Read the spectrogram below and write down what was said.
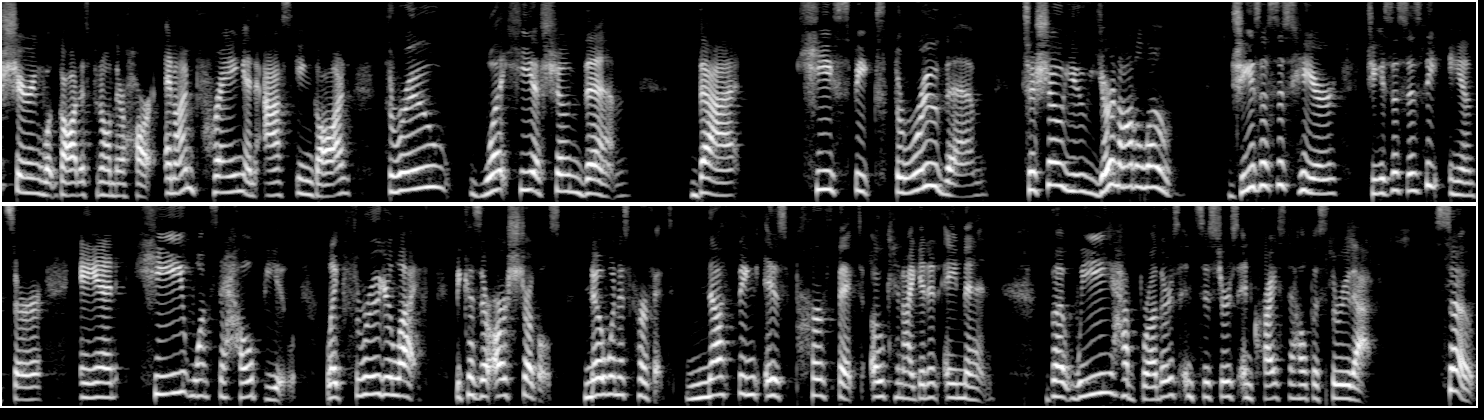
sharing what God has put on their heart. And I'm praying and asking God through what He has shown them that He speaks through them to show you you're not alone. Jesus is here, Jesus is the answer, and He wants to help you, like through your life, because there are struggles. No one is perfect. Nothing is perfect. Oh, can I get an amen? But we have brothers and sisters in Christ to help us through that. So,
